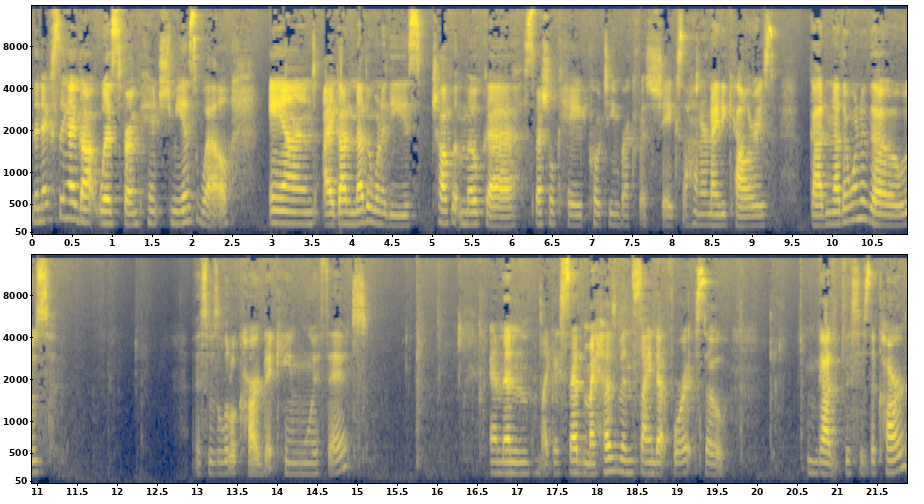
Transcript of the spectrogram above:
The next thing I got was from Pinch Me as well. And I got another one of these chocolate mocha special K protein breakfast shakes, 190 calories. Got another one of those. This was a little card that came with it. And then, like I said, my husband signed up for it, so got this is the car.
